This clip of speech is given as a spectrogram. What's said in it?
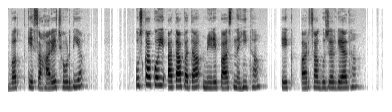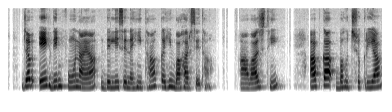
वक्त के सहारे छोड़ दिया। उसका कोई अता पता मेरे पास नहीं था। एक अरसा गुजर गया था। जब एक दिन फ़ोन आया, दिल्ली से नहीं था, कहीं बाहर से था। आवाज़ थी, आपका बहुत शुक्रिया,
